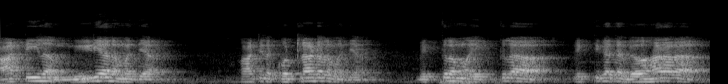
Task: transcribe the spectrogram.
పార్టీల మీడియాల మధ్య పార్టీల కొట్లాటల మధ్య వ్యక్తుల మ- వ్యక్తుల వ్యక్తిగత వ్యవహారాల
